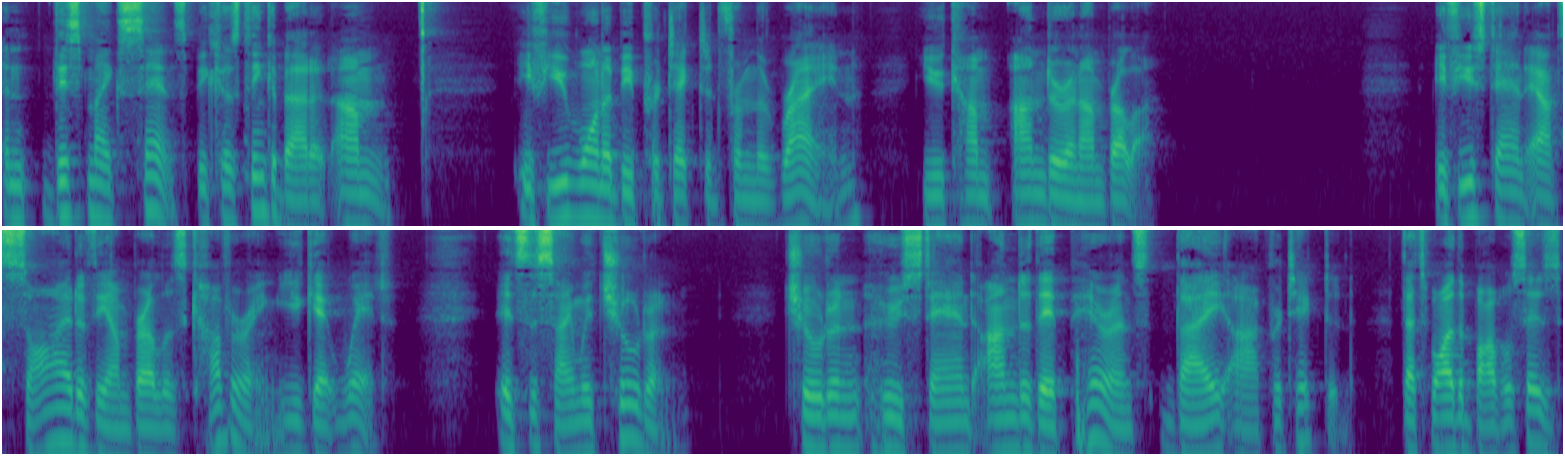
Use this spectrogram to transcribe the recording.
and this makes sense because think about it um if you want to be protected from the rain you come under an umbrella If you stand outside of the umbrella's covering, you get wet. It's the same with children. Children who stand under their parents, they are protected. That's why the Bible says,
